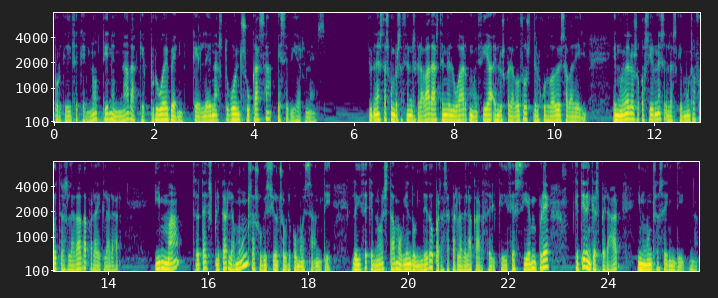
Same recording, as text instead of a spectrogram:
porque dice que no tienen nada que prueben que Elena estuvo en su casa ese viernes. Y una de estas conversaciones grabadas tiene lugar, como decía, en los calabozos del juzgado de Sabadell, en una de las ocasiones en las que Munsa fue trasladada para declarar. Inma trata de explicarle a Munsa su visión sobre cómo es Santi. Le dice que no está moviendo un dedo para sacarla de la cárcel, que dice siempre que tienen que esperar, y Munsa se indigna.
